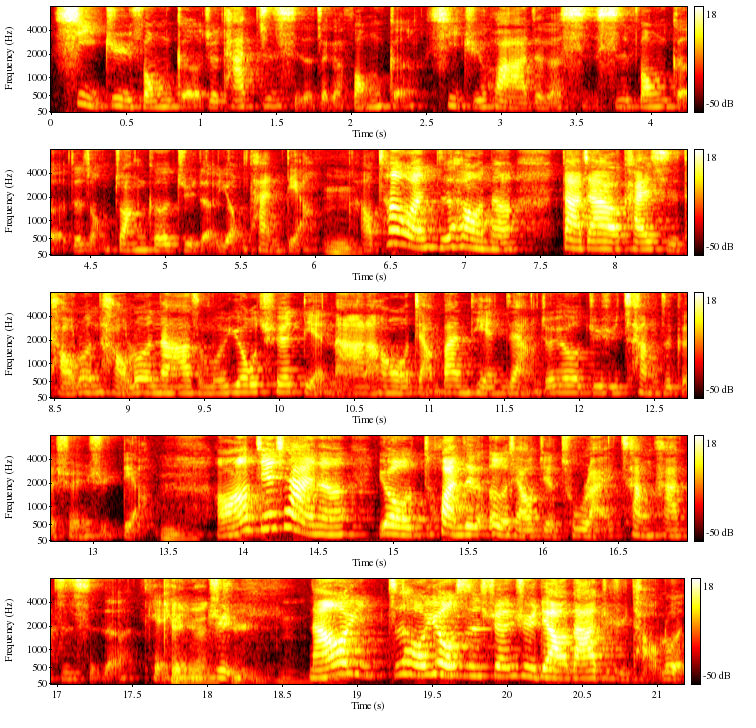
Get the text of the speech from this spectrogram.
戏剧风格，就他支持的这个风格，戏剧化这个史诗风格，这种装歌剧的咏叹调。嗯，好，唱完之后呢，大家又开始讨论讨论啊，什么优缺点啊，然后讲半天，这样就又继续唱这个宣叙调。嗯，好，然后接下来呢，又换这个二小姐出来唱她支持的田园剧。然后之后又是宣叙调，大家继续讨论。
